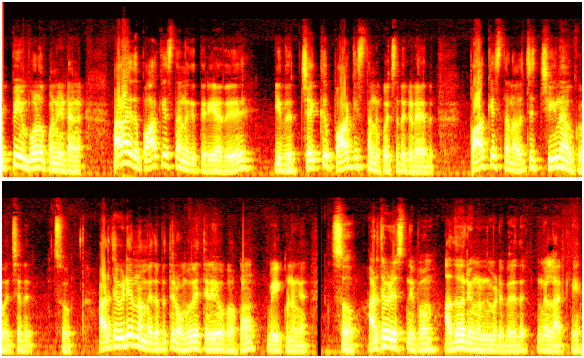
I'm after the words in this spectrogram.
எப்பயும் போல் பண்ணிட்டாங்க. ஆனால் இது பாகிஸ்தானுக்கு தெரியாது. இது செக்கு பாகிஸ்தானுக்கு வச்சது கிடையாது. பாகிஸ்தானை வச்சு சீனாவுக்கு வச்சது. ஸோ அடுத்த வீடியோ நம்ம இதை பற்றி ரொம்பவே தெளிவாக பார்ப்போம். வெயிட் பண்ணுங்கள் ஸோ அடுத்த வீடியோ சந்திப்போம். அது வரையும் வந்து முடிவு உங்கள் எல்லாருக்கே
